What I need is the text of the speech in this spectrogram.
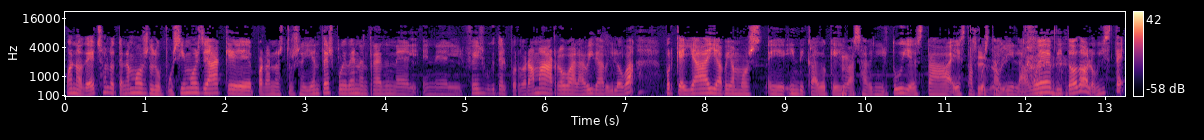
Bueno, de hecho lo tenemos, lo pusimos ya que para nuestros oyentes pueden entrar en el, en el Facebook del programa arroba la vida biloba, porque ya, ya habíamos eh, indicado que ibas a venir tú y está, está puesta allí la web y todo, ¿lo viste?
